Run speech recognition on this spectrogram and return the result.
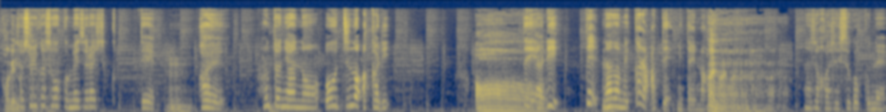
影になっちゃうもんれがすごく珍しくて。うん。はい。本当にあのお家の明かり。ああでやりでうん。斜めから当てみたいな、はいはいはいはいはい。はいなぜかしすごくね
